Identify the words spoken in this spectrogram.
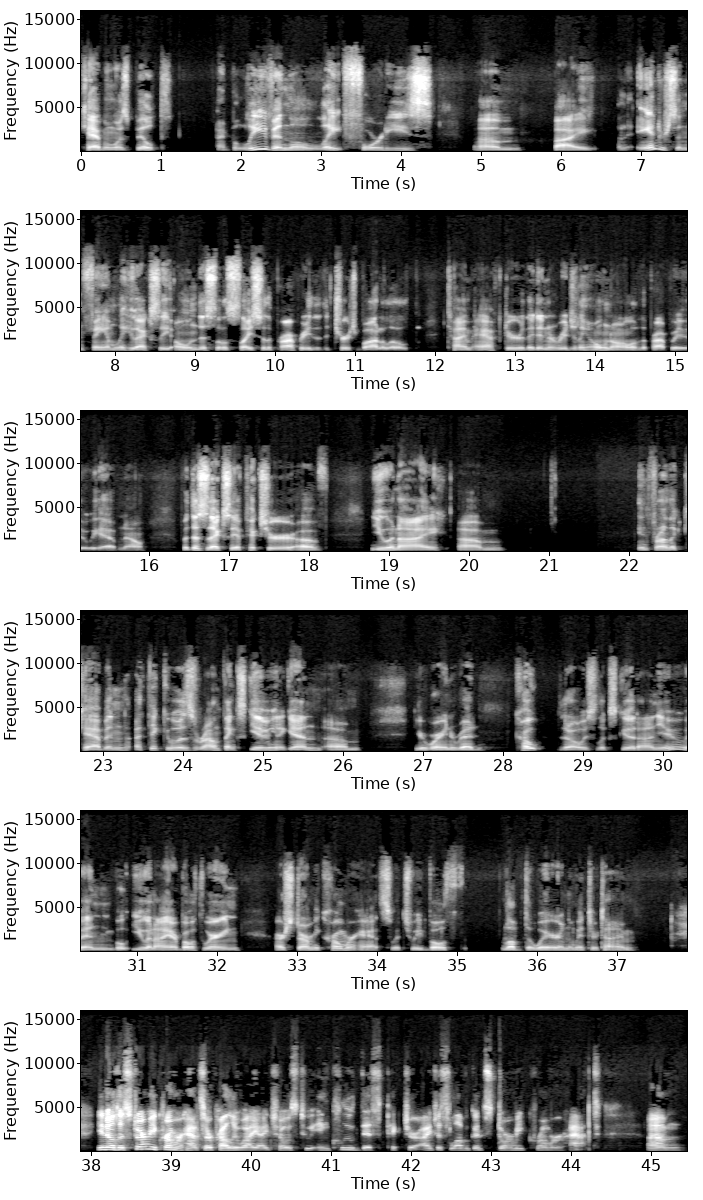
cabin was built, I believe, in the late 40s um, by an Anderson family who actually owned this little slice of the property that the church bought a little time after. They didn't originally own all of the property that we have now. But this is actually a picture of you and I um, in front of the cabin. I think it was around Thanksgiving again. Um, you're wearing a red coat that always looks good on you, and both you and I are both wearing our Stormy Kromer hats, which we both love to wear in the wintertime. You know, the Stormy Kromer hats are probably why I chose to include this picture. I just love a good Stormy Kromer hat. Um,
